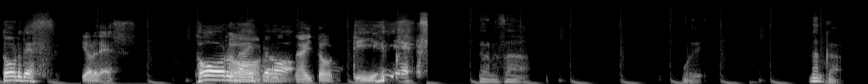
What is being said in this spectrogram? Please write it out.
トールです。夜です。トーオルナイトナイト DX。だからさ、俺、なんか、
